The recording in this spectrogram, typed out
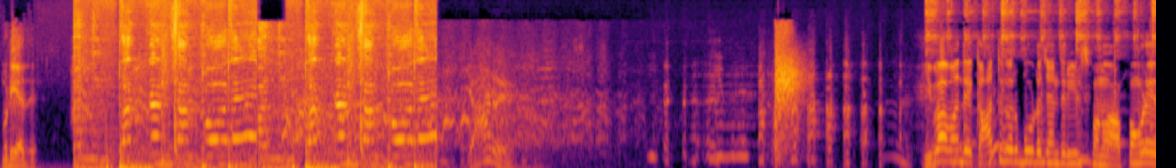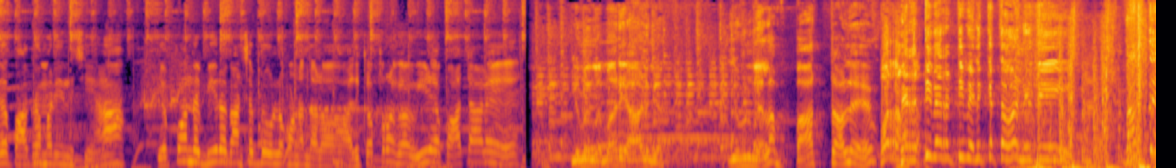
முடியாது. இவ வந்து காத்து கருப்பு கூட சேர்ந்து ரீல்ஸ் பண்ணுவா. அப்போ கூட ஏதோ பார்க்குற மாதிரி இருந்துச்சு. ஆனால் எப்போ அந்த பீரோ கான்செப்ட் உள்ள கொண்டு வந்தாலோ அதுக்கப்புறம் இவ வீடியோ பார்த்தாலே இவனுங்கள மாதிரி ஆளுங்க. இவனுங்க எல்லாம் பார்த்தாலே விரட்டி விரட்டி வெளுக்க தோணுது. வந்து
